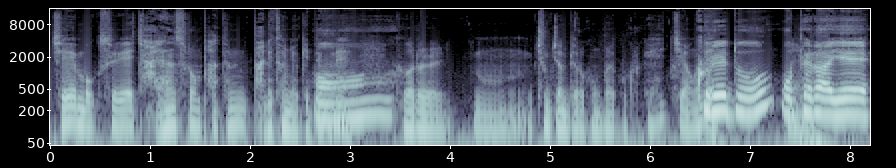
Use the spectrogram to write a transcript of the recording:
제 목소리의 자연스러운 파트는 바리톤이었기 때문에 어. 그거를 음, 중점적으로 공부하고 그렇게 했죠. 그래도 네. 오페라의 네.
